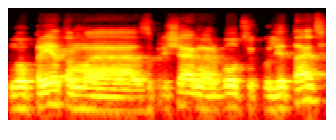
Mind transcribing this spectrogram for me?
но при этом э, запрещаем AirBaltic летать.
